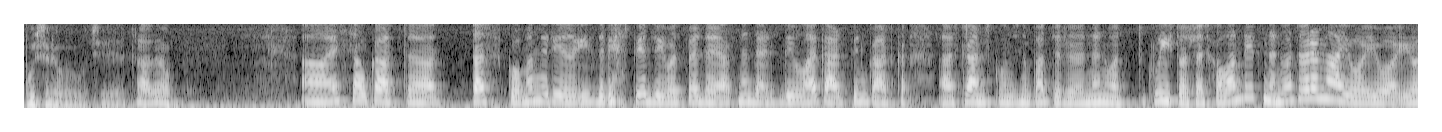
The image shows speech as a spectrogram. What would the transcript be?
pusrevolūcija. Tā nav. Es savukārt tas, ko man ir izdevies piedzīvot pēdējās nedēļas divu laikā, ir pirmkārt, ka Strāmas kundze nu pat ir nenot, klīstošais holandietis, nenotveramā, jo, jo, jo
